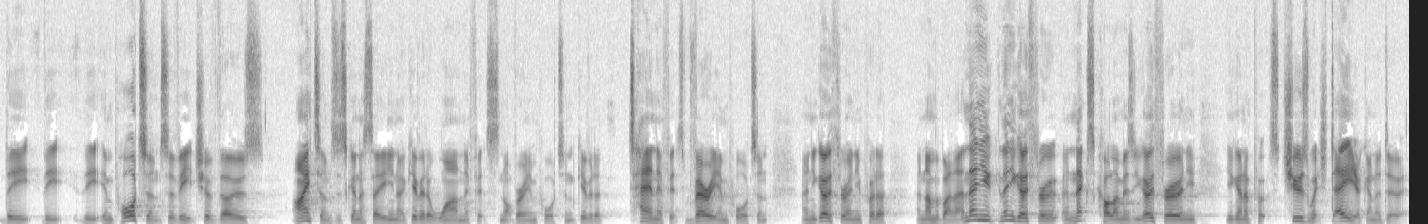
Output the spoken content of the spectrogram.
the, the, the importance of each of those items. It's going to say, you know, give it a one if it's not very important, give it a 10 if it's very important. And you go through and you put a, a number by that. And then you, then you go through, and next column is you go through and you, you're going to put, choose which day you're going to do it.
